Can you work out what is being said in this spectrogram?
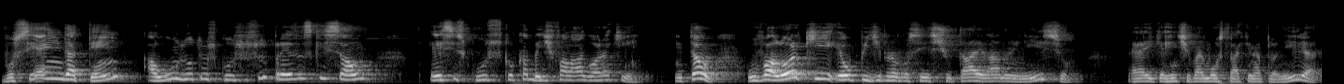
você ainda tem alguns outros custos surpresas que são esses custos que eu acabei de falar agora aqui. Então, o valor que eu pedi para vocês chutarem lá no início, é, e que a gente vai mostrar aqui na planilha,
